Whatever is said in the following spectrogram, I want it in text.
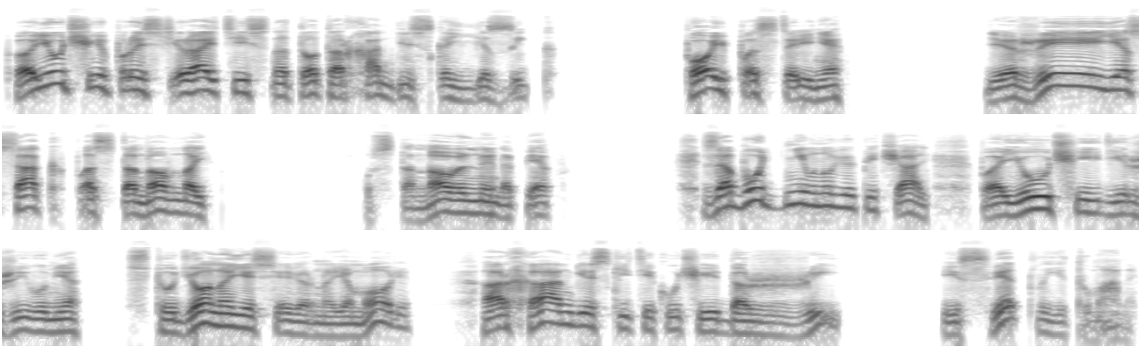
Поючи простирайтесь на тот архангельский язык, пой по старине, держи ясак постановной, установленный напев. Забудь дневную печаль, поючий держи в уме. Студеное северное море, архангельские текучие дожди и светлые туманы.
